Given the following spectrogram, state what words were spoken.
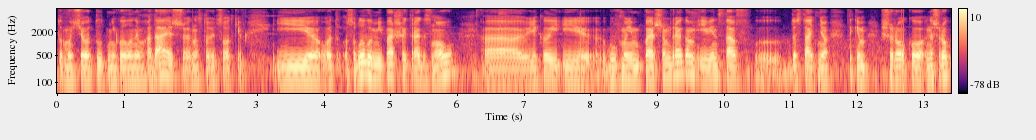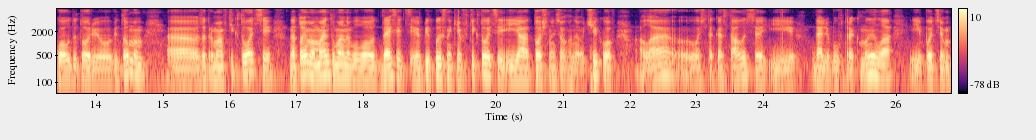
тому що тут ніколи не вгадаєш е, на 100%. І от особливо мій перший трек знову. Е, Який і був моїм першим треком, і він став е, достатньо таким широко на широку аудиторію відомим, е, зокрема в Тіктоці. На той момент у мене було 10 підписників в Тіктоці, і я точно цього не очікував. Але ось таке сталося. І далі був трек Мила, і потім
